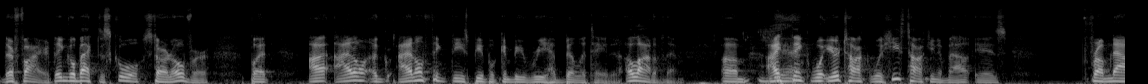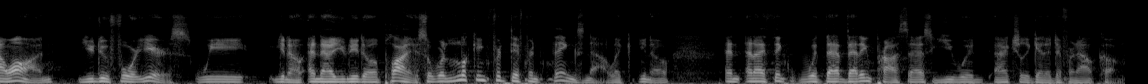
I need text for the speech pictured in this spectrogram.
They're fired. They can go back to school, start over. But I, I don't I don't think these people can be rehabilitated. A lot of them. Um, I think what you're talking what he's talking about is from now on you do four years. We you know and now you need to apply so we're looking for different things now like you know and and i think with that vetting process you would actually get a different outcome.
